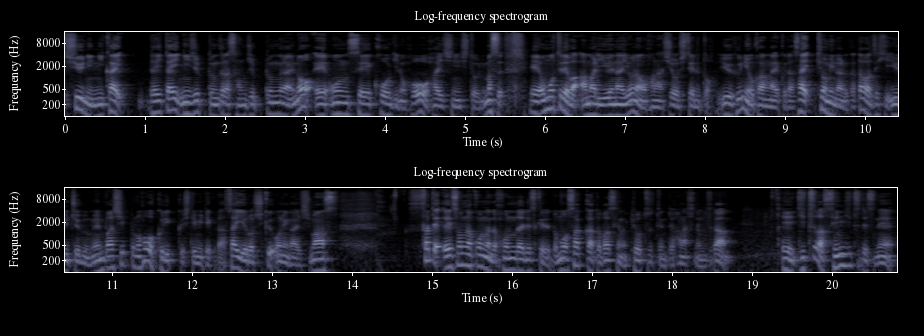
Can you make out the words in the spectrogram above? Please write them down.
週に2回、だいたい20分から30分ぐらいの、音声講義の方を配信しております、表ではあまり言えないようなお話をしているというふうにお考えください。興味のある方はぜひ YouTube メンバーシップの方をクリックしてみてください。よろしくお願いします。さて、そんなこんなで本題ですけれども、サッカーとバスケの共通点という話なんですが、えー実は先日ですね、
